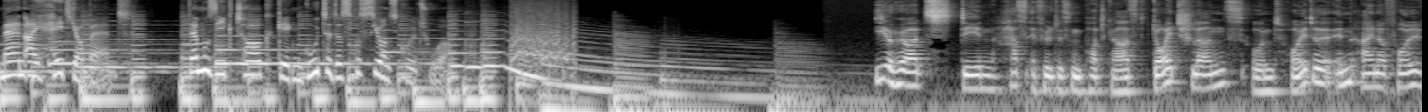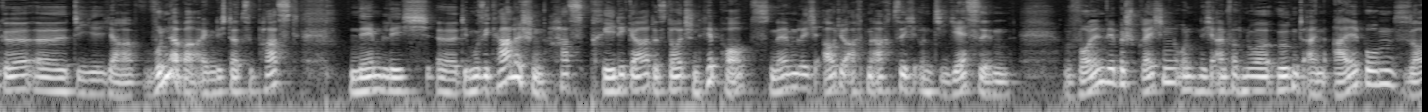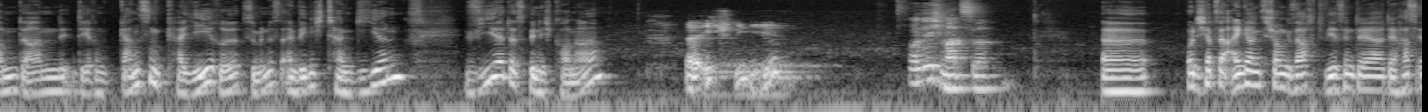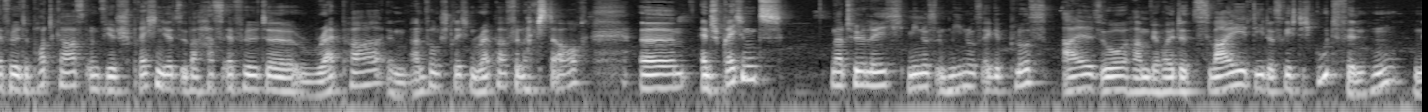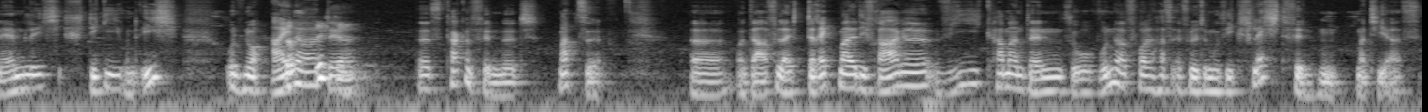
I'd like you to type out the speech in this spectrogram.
Man, I Hate Your Band. Der Musiktalk gegen gute Diskussionskultur. Ihr hört den hasserfülltesten Podcast Deutschlands und heute in einer Folge, äh, die ja wunderbar eigentlich dazu passt, nämlich äh, die musikalischen Hassprediger des deutschen Hip-Hops, nämlich Audio 88 und Jessin wollen wir besprechen und nicht einfach nur irgendein Album, sondern deren ganzen Karriere zumindest ein wenig tangieren. Wir, das bin ich Connor. Äh, ich Stigi. Und ich Matze. Äh, und ich habe es ja eingangs schon gesagt, wir sind der, der hasserfüllte Podcast und wir sprechen jetzt über hasserfüllte Rapper, in Anführungsstrichen Rapper vielleicht auch. Äh, entsprechend natürlich, Minus und Minus ergibt Plus. Also haben wir heute zwei, die das richtig gut finden, nämlich Stiggy und ich. Und nur einer, der es kacke findet, Matze. Äh, und da vielleicht direkt mal die Frage, wie kann man denn so wundervoll hasserfüllte Musik schlecht finden, Matthias?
